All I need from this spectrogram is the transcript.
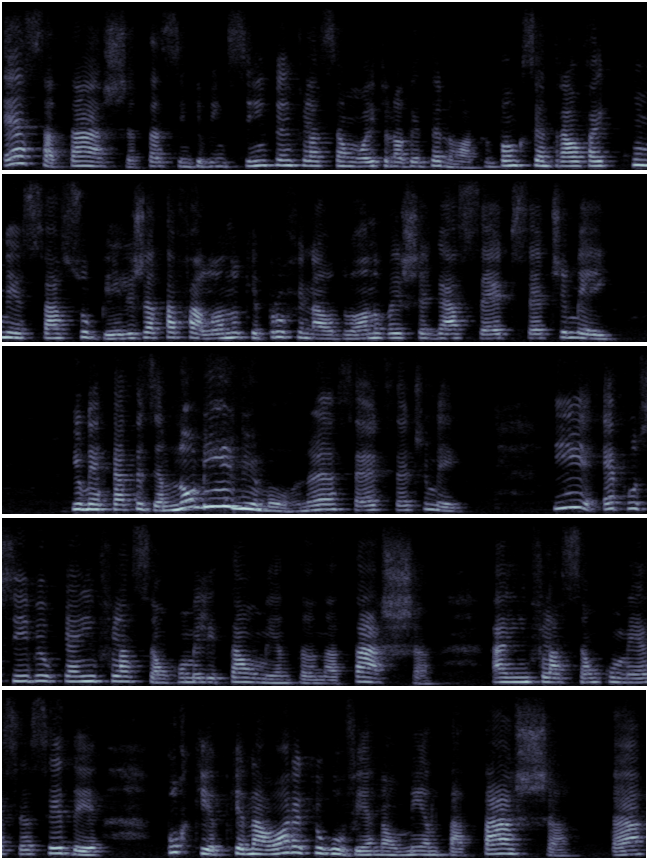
essa taxa está 5,25, a inflação 8,99. O Banco Central vai começar a subir. Ele já está falando que para o final do ano vai chegar a 7, 7,5. E o mercado está dizendo, no mínimo, né? 7, 7,5. E é possível que a inflação, como ele está aumentando a taxa, a inflação comece a ceder. Por quê? Porque na hora que o governo aumenta a taxa, tá?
